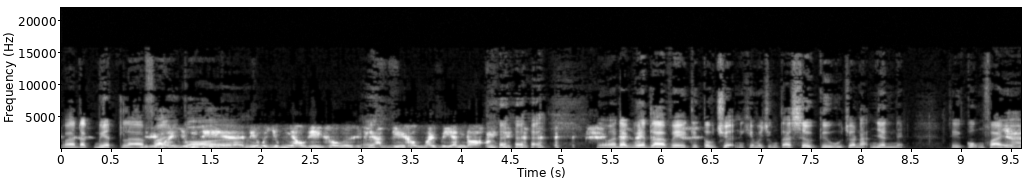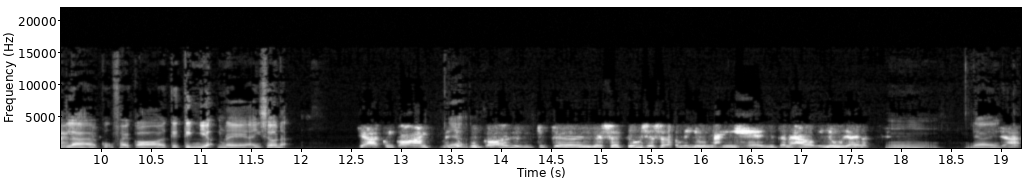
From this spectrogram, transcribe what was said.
Và đặc biệt là nếu mà phải giống có thì nếu mà giống nhau thì không Ừ. cái anh kia không phải bị ăn đòn. Nhưng mà đặc biệt là về cái câu chuyện khi mà chúng ta sơ cứu cho nạn nhân ấy thì cũng phải Dạ. là cũng phải có cái kinh nghiệm đấy anh Sơn ạ dạ cũng có anh. Nói Dạ. chung cũng có chút ờ, sơ cứu sơ sơ ví dụ nặng nhẹ như thế nào ví dụ vậy đó. Ừ đấy. Dạ.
